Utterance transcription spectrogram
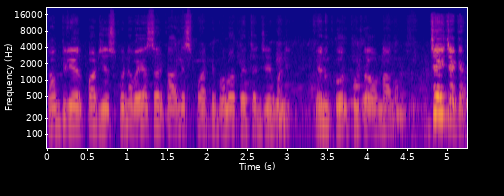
కమిటీలు ఏర్పాటు చేసుకొని వైఎస్ఆర్ కాంగ్రెస్ పార్టీ బలోపేతం చేయమని నేను కోరుకుంటా ఉన్నాను. జై జగన్.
